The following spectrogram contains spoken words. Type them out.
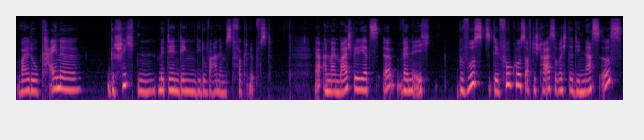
weil du keine Geschichten mit den Dingen, die du wahrnimmst, verknüpfst. Ja, an meinem Beispiel jetzt, äh, wenn ich bewusst den Fokus auf die Straße richte, die nass ist,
